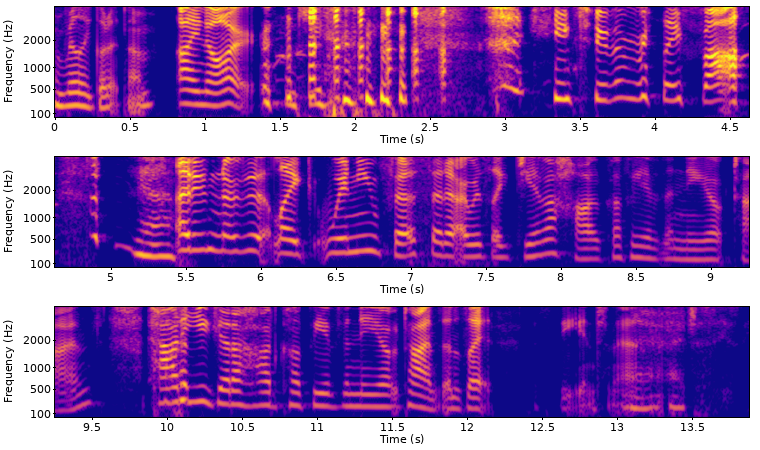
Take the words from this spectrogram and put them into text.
I'm really good at them. I know. Thank you. you do them really fast. Yeah. I didn't know that. Like when you first said it, I was like, "Do you have a hard copy of the New York Times? How do you get a hard copy of the New York Times?" And it's like, "It's the internet." No, I just use the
